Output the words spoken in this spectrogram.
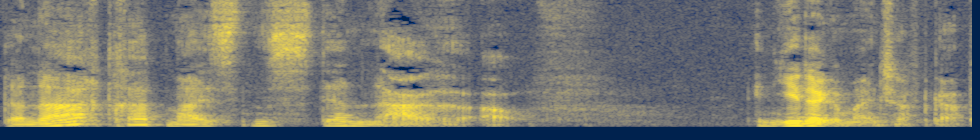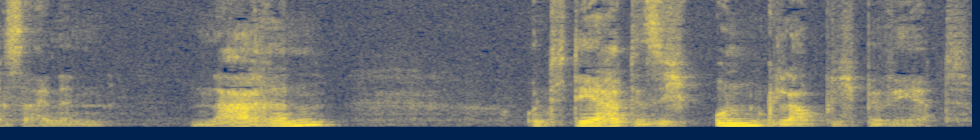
Danach trat meistens der Narr auf. In jeder Gemeinschaft gab es einen Narren und der hatte sich unglaublich bewährt.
